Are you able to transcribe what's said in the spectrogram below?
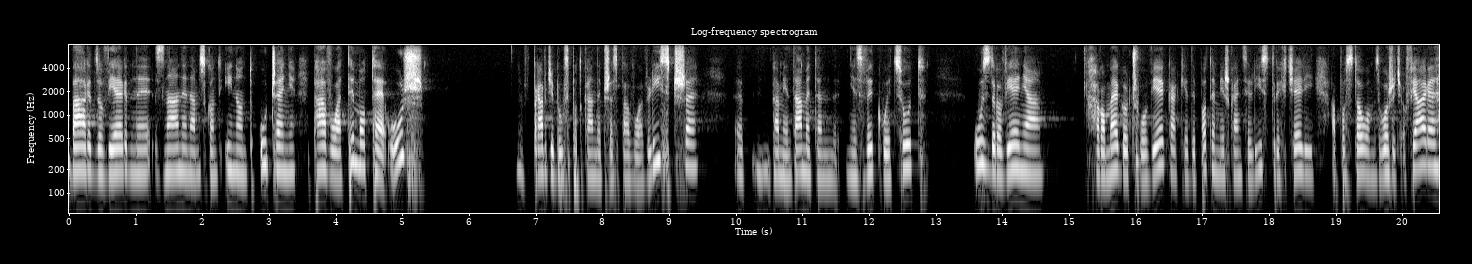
bardzo wierny, znany nam skąd inąd uczeń Pawła Tymoteusz. Wprawdzie był spotkany przez Pawła w Listrze. Pamiętamy ten niezwykły cud uzdrowienia chromego człowieka, kiedy potem mieszkańcy Listry chcieli apostołom złożyć ofiarę.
